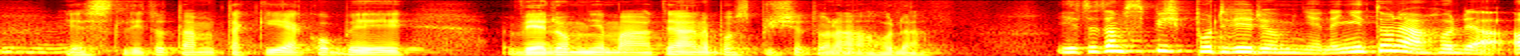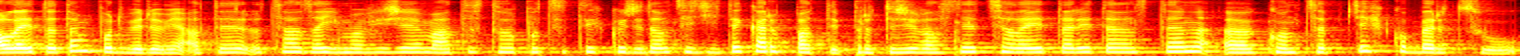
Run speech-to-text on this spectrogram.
Mm-hmm. Jestli to tam taky jakoby vědomně máte, anebo spíš je to náhoda? Je to tam spíš podvědomně, není to náhoda, ale je to tam podvědomně a to je docela zajímavé, že máte z toho pocit, jako, že tam cítíte Karpaty, protože vlastně celý tady ten, ten uh, koncept těch koberců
